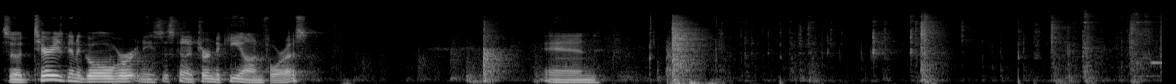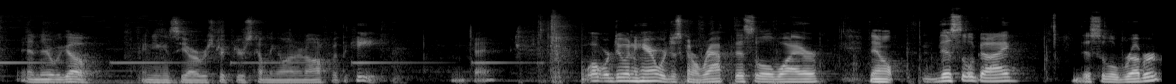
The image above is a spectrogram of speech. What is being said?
So Terry's going to go over and he's just going to turn the key on for us. And and there we go. And you can see our restrictors coming on and off with the key. Okay. What we're doing here, we're just going to wrap this little wire. Now, this little guy, this little rubber,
